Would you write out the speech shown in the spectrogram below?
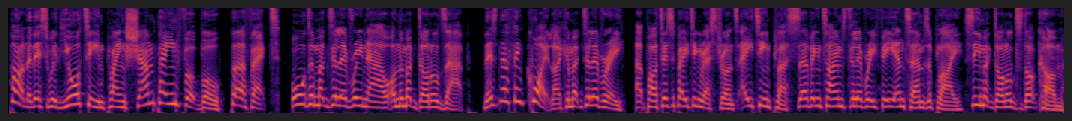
Partner this with your team playing champagne football. Perfect. Order McDelivery now on the McDonald's app. There's nothing quite like a McDelivery. At participating restaurants, 18 plus serving times, delivery fee, and terms apply. See McDonald's.com.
